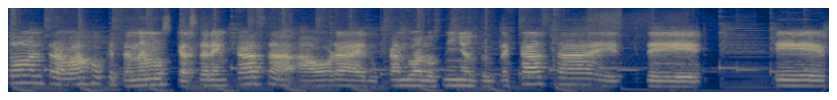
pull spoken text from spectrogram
todo el trabajo que tenemos que hacer en casa, ahora educando a los niños desde casa, este, eh,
